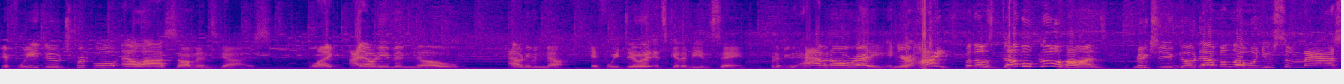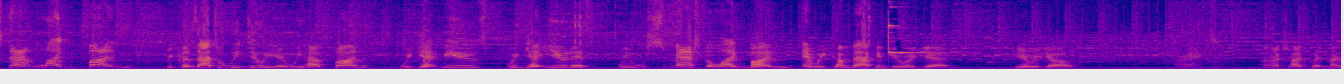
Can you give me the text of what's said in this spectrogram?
If we do triple LR summons, guys, like, I don't even know. I don't even know. If we do it, it's going to be insane. But if you haven't already, and you're hyped for those double Gohans, make sure you go down below and you smash that like button because that's what we do here. We have fun, we get views, we get units, we smash the like button, and we come back and do it again. Here we go. Alright, I'm going to try putting my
